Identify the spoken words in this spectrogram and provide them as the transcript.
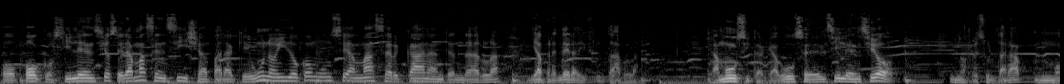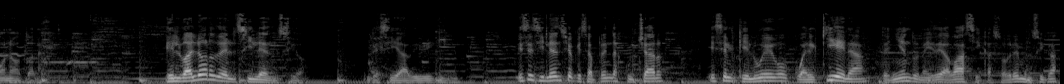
o pocos silencios será más sencilla para que un oído común sea más cercana a entenderla y aprender a disfrutarla. La música que abuse del silencio nos resultará monótona. El valor del silencio, decía Bibi King. Ese silencio que se aprende a escuchar es el que luego cualquiera, teniendo una idea básica sobre música,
